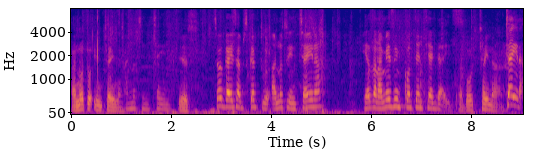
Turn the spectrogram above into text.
Anoto in China. Anoto in China. Yes. So guys, subscribe to Anoto in China. He has an amazing content here, guys. About China. China.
